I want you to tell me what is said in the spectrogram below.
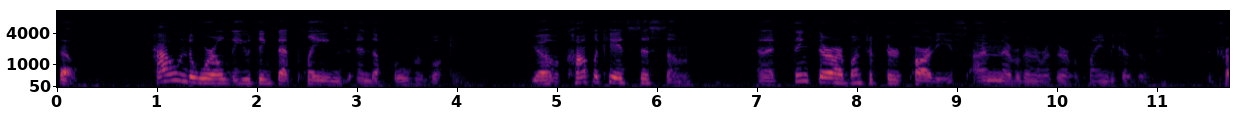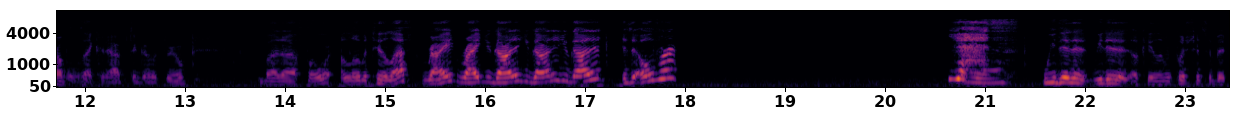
So, how in the world do you think that planes end up overbooking? You have a complicated system, and I think there are a bunch of third parties. I'm never going to reserve a plane because of the troubles I could have to go through. But uh, forward, a little bit to the left, right, right. You got it, you got it, you got it. Is it over? Yes, we did it, we did it. Okay, let me push this a bit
